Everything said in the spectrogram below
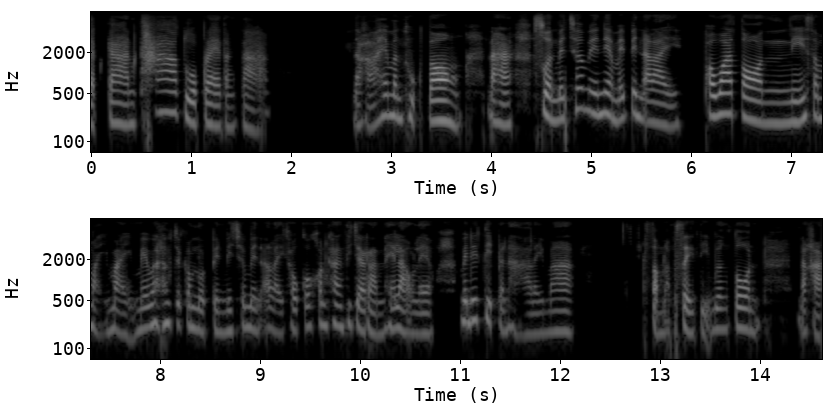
จัดการค่าตัวแปรต่างๆนะคะให้มันถูกต้องนะคะส่วน measurement เนี่ยไม่เป็นอะไร เพราะว่าตอนนี้สมัยใหม่ ไม่ว่าเราจะกำหนดเป็น measurement อะไร เขาก็ค่อนข้างที่จะรันให้เราแล้ว ไม่ได้ติดปัญหาอะไรมากสำหรับสถิติเบื้องต้นนะคะ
